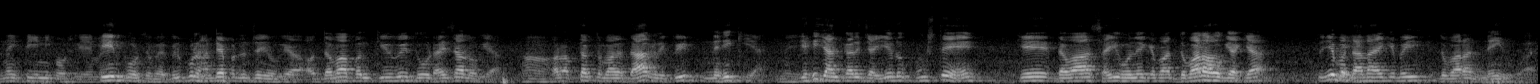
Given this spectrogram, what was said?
नहीं तीन ही कोर्स लिए तीन कोर्स में बिल्कुल हंड्रेड परसेंट सही हो गया और दवा बंद किए हुए दो ढाई साल हो गया। हाँ। और अब तक तुम्हारा दाग रिपीट नहीं किया नहीं। यही जानकारी चाहिए लोग पूछते हैं कि दवा सही होने के बाद दोबारा हो गया क्या? तो ये बताना है कि भाई दोबारा नहीं हुआ है।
